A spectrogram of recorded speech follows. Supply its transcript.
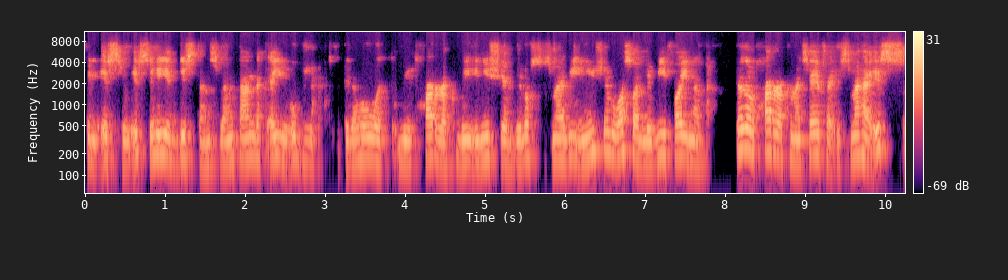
في ال S وال S هي ال distance لو أنت عندك أي object كده هو بيتحرك ب initial velocity اسمها V initial وصل ل V final كده وتحرك مسافة اسمها S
